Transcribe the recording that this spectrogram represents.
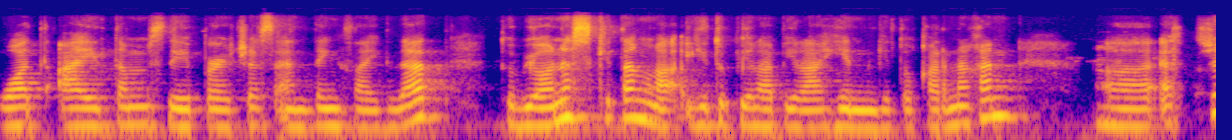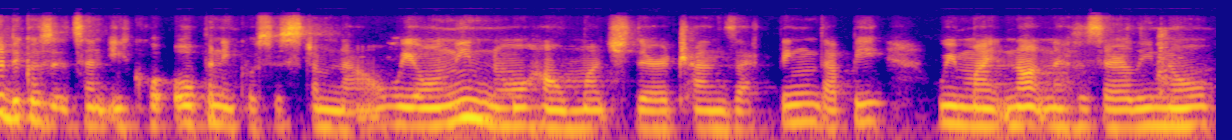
what items they purchase and things like that, to be honest kita nggak gitu pilah-pilahin gitu. Karena kan uh, especially because it's an eco open ecosystem now, we only know how much they're transacting, tapi we might not necessarily know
